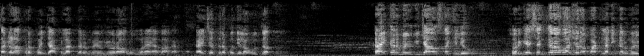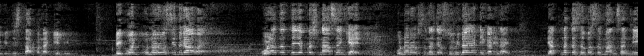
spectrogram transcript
सगळा प्रपंच आपला कर्मयोगीवर अवलंबून आहे या भागातला. काय छत्रपतीला ऊस जातो? काय कर्मयोगीची अवस्था केली हो? स्वर्गीय शंकरराव बाजीराव पाटलांनी कर्मयोगीची स्थापना केली. भिगवण पुनर्वसित गाव आहे. मुळातच त्याचे प्रश्न असंख्य आहेत. पुनर्वसनाच्या सुविधा या ठिकाणी नाहीत. त्यातनं कसं बसं माणसांनी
